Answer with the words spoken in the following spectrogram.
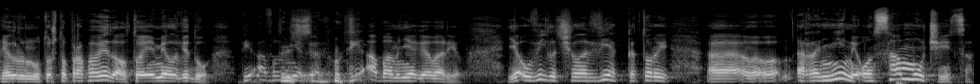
Я говорю, ну то, что проповедовал, то я имел в виду. Ты обо, мне, ты обо мне говорил. Я увидел человек, который э, э, ранимый, он сам мучается.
